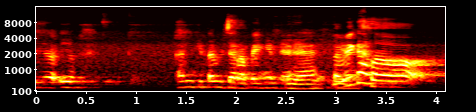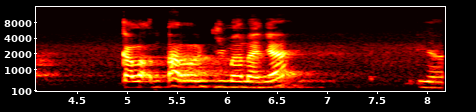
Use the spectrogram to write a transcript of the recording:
Iya iya. Kan kita bicara pengen ya. Iya, Tapi iya. kalau kalau entar gimananya ya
